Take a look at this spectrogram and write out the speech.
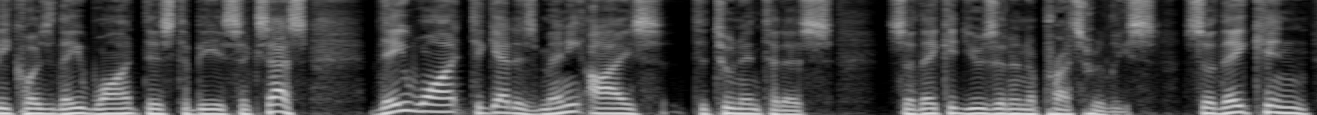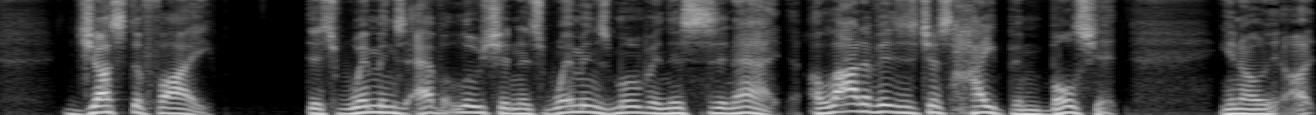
because they want this to be a success. They want to get as many eyes to tune into this so they could use it in a press release, so they can justify this women's evolution, this women's movement, this and that. A lot of it is just hype and bullshit you know, uh,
